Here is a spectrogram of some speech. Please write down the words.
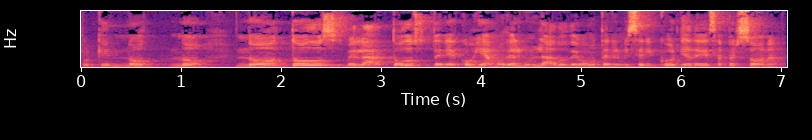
porque no, no, no todos, ¿verdad? Todos cogíamos de algún lado, debemos tener misericordia de esa persona,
